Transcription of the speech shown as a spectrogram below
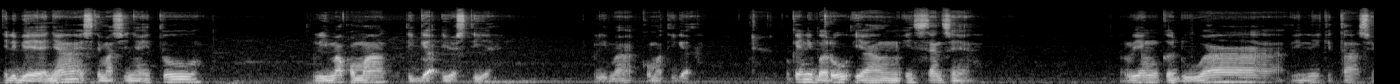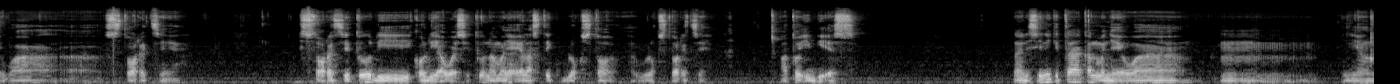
Jadi biayanya estimasinya itu 5,3 USD ya. 5,3 oke ini baru yang instance-nya. Lalu yang kedua ini kita sewa storage-nya. Storage itu di kalau di AWS itu namanya Elastic Block Store Block Storage ya atau EBS nah di sini kita akan menyewa hmm, yang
